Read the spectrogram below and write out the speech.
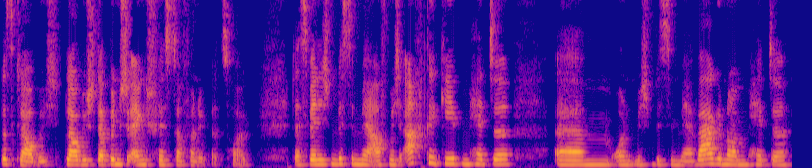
Das glaube ich. Glaube ich, da bin ich eigentlich fest davon überzeugt. Dass wenn ich ein bisschen mehr auf mich acht gegeben hätte ähm, und mich ein bisschen mehr wahrgenommen hätte,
